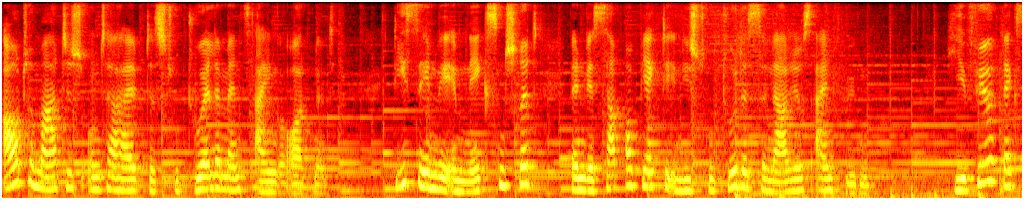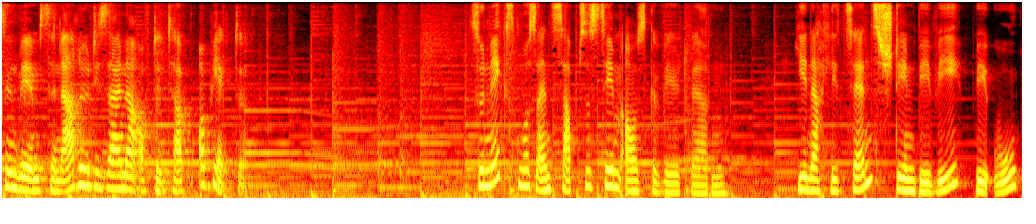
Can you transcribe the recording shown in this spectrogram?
automatisch unterhalb des Strukturelements eingeordnet. Dies sehen wir im nächsten Schritt, wenn wir Subobjekte in die Struktur des Szenarios einfügen. Hierfür wechseln wir im Szenario Designer auf den Tab Objekte. Zunächst muss ein Subsystem ausgewählt werden. Je nach Lizenz stehen BW, BO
